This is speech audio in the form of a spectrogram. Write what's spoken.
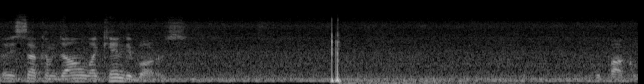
They suck them down like candy bars. Pacu.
